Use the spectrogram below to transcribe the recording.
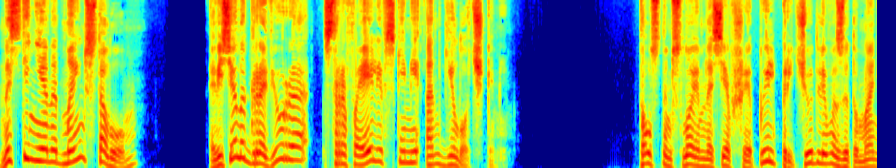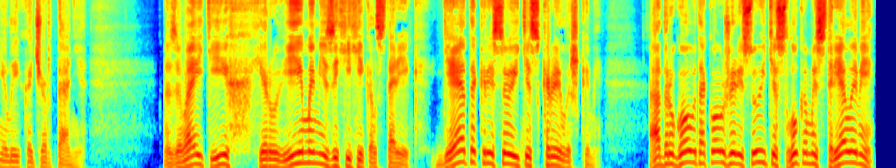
На стене над моим столом висела гравюра с рафаэлевскими ангелочками. Толстым слоем насевшая пыль причудливо затуманила их очертания. «Называете их херувимами», — захихикал старик. «Деток рисуете с крылышками, а другого такого же рисуете с луком и стрелами.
